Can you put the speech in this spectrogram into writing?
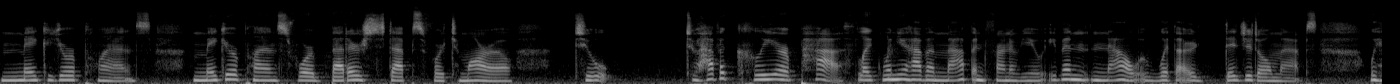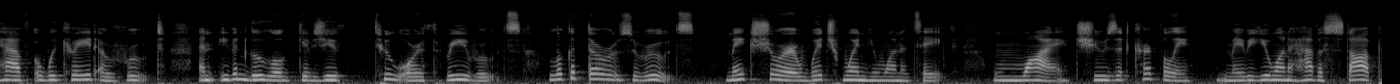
Make your plans. Make your plans for better steps for tomorrow to to have a clear path. Like when you have a map in front of you even now with our digital maps we have we create a route. And even google gives you two or three routes. Look at those routes. Make sure which one you want to take. Why? Choose it carefully. Maybe you want to have a stop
